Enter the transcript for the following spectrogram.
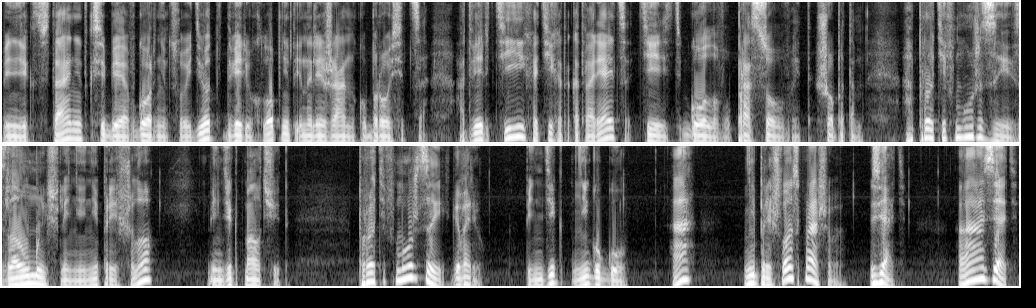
Бенедикт встанет к себе в горницу, уйдет, дверью хлопнет и на лежанку бросится. А дверь тихо-тихо так отворяется, тесть голову просовывает шепотом. «А против Мурзы злоумышление не пришло?» Бенедикт молчит. «Против Мурзы?» — говорю. Бенедикт не гугу. «А? Не пришло?» — спрашиваю. «Зять». «А, зять?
